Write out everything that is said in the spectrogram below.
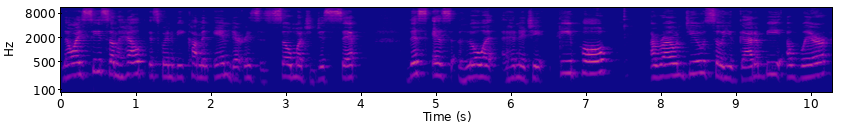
Now I see some help is going to be coming in. There is so much deception this is lower energy people around you. So you got to be aware.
